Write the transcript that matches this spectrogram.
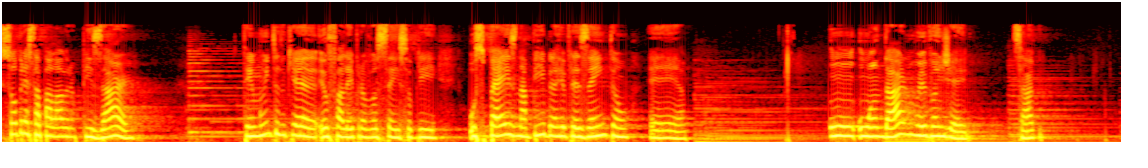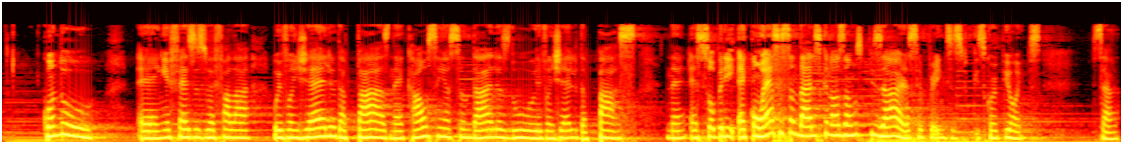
sobre essa palavra pisar, tem muito do que eu falei para vocês sobre os pés na Bíblia representam é, um, um, andar no Evangelho, sabe? Quando é, em Efésios vai falar o evangelho da paz, né? Calcem as sandálias do evangelho da paz, né? É sobre é com essas sandálias que nós vamos pisar as serpentes escorpiões, sabe?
